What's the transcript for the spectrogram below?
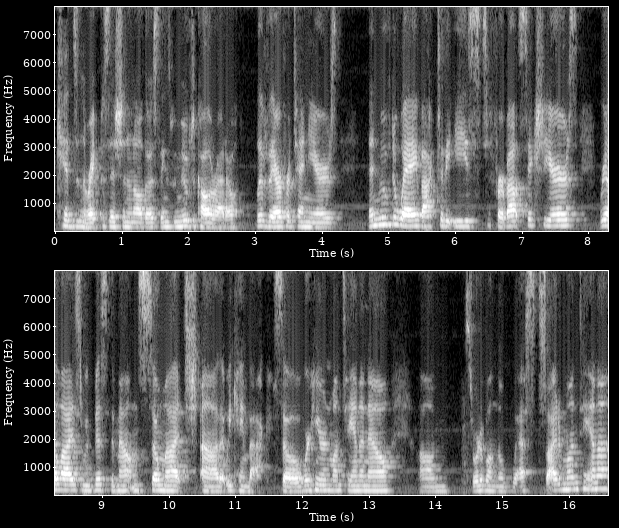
kids in the right position and all those things, we moved to Colorado, lived there for 10 years, then moved away back to the east for about six years. Realized we missed the mountains so much uh, that we came back. So we're here in Montana now, um, sort of on the west side of Montana,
